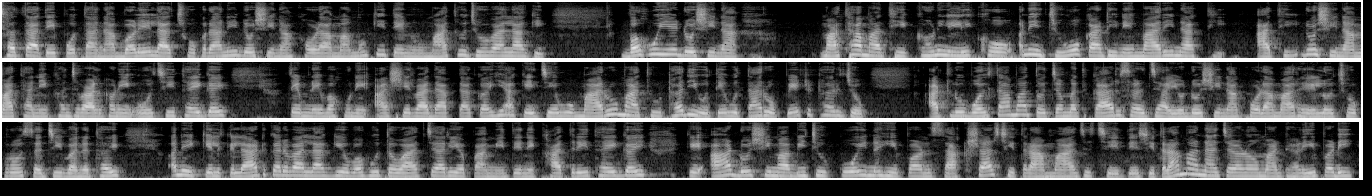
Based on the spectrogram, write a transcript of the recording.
છતાં તે પોતાના બળેલા છોકરાની ડોશીના ખોળામાં મૂકી તેનું માથું જોવા લાગી. વહુએ ડોશીના માથામાંથી ઘણી લીખો અને જુઓ કાઢીને મારી નાખતી આથી ડોશીના માથાની ખંજવાળ ઘણી ઓછી થઈ ગઈ. તેમણે વહુને આશીર્વાદ આપતા કહ્યા કે જેવું મારું માથું ઠર્યું, તેવું તારું પેટ ઠરજો. આટલું બોલતામાં તો ચમત્કાર સર્જાયો. ડોશીના ખોળામાં રહેલો છોકરો સજીવન થઈ અને કિલકિલાટ કરવા લાગ્યો. વહુ તો આશ્ચર્ય પામી. તેને ખાતરી થઈ ગઈ કે આ ડોશીમાં બીજું કોઈ નહીં, પણ સાક્ષાત ચિત્રામાં જ છે. તે ચિત્રામાના ચરણોમાં ઢળી પડી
